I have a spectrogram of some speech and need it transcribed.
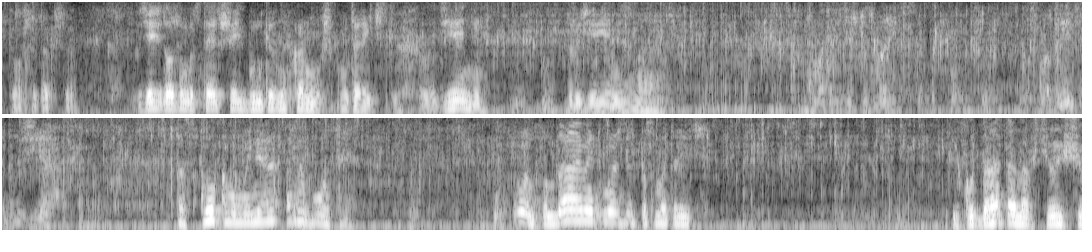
Потому что так все. Здесь должно быть стоять 6 бункерных кормушек металлических. Где они? Друзья, я не знаю. Смотрите, что творится. Смотрите, друзья. Это сколько у меня работы. Вон фундамент можете посмотреть. И куда-то она все еще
